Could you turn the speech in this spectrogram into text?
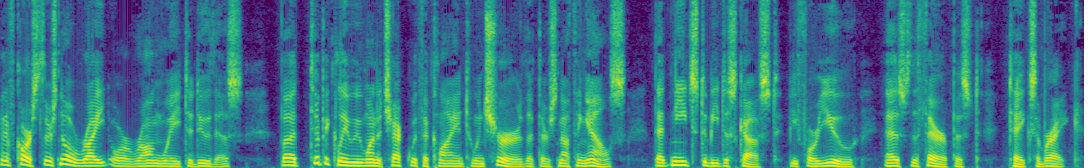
And of course, there's no right or wrong way to do this, but typically we want to check with the client to ensure that there's nothing else that needs to be discussed before you, as the therapist, takes a break.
